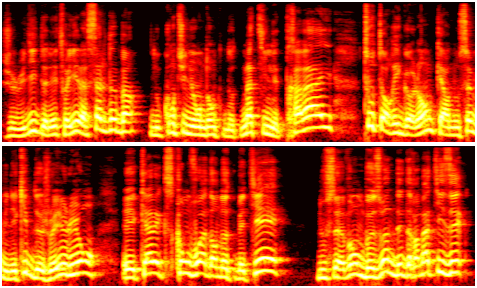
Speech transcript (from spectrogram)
je lui dis de nettoyer la salle de bain. Nous continuons donc notre matinée de travail, tout en rigolant car nous sommes une équipe de joyeux lions, et qu'avec ce qu'on voit dans notre métier, nous avons besoin de dédramatiser.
